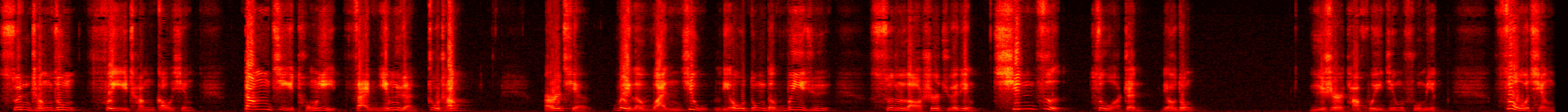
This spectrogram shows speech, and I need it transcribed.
孙承宗非常高兴，当即同意在宁远筑城，而且为了挽救辽东的危局，孙老师决定亲自坐镇辽东。于是他回京复命，奏请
